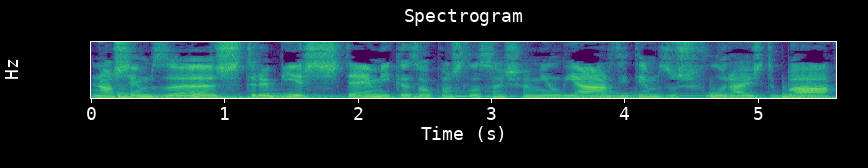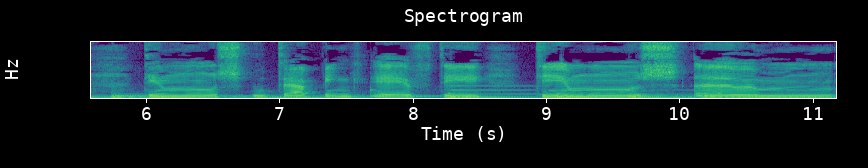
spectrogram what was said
nós temos as terapias sistémicas ou constelações familiares e temos os florais de Bach, temos o tapping, EFT temos um,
